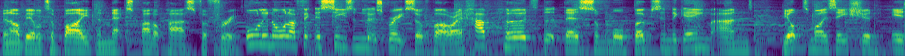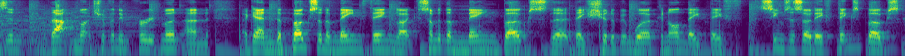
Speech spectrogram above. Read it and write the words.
then I'll be able to buy the next Battle Pass for free. All in all, I think this season looks great so far. I have heard that there's some more bugs in the game and the optimization isn't that much of an improvement. And again, the bugs are the main thing. Like some of the main bugs that they should have been working on, they they seems as though they fixed bugs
